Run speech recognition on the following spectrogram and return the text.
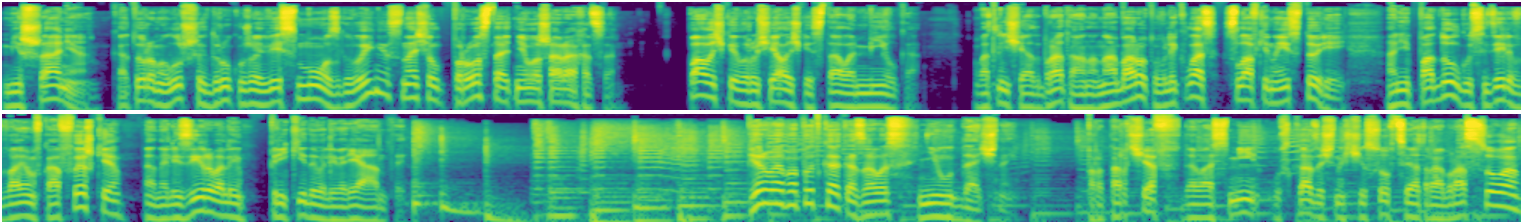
Мишаня, которому лучший друг уже весь мозг вынес, начал просто от него шарахаться. Палочкой-выручалочкой стала Милка. В отличие от брата, она, наоборот, увлеклась Славкиной историей. Они подолгу сидели вдвоем в кафешке, анализировали, прикидывали варианты. Первая попытка оказалась неудачной. Проторчав до восьми у сказочных часов театра Образцова,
